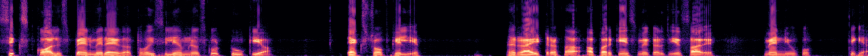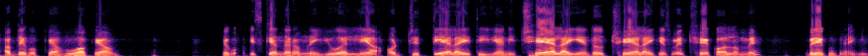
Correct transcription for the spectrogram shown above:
सिक्स कॉल स्पेन में रहेगा। तो इसलिए हमने उसको टू किया। डेस्कटॉप के लिए। राइट रखा अपर केस में कर दिए सारे मेन्यू को। ठीक है, अब देखो क्या हुआ क्या? देखो, इसके अंदर हमने यूएल लिया और जितनी एल आई थी, यानी छः एल है तो छः एल आई किसमें छः कॉलम में ब्रेक हो जाएँगी।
